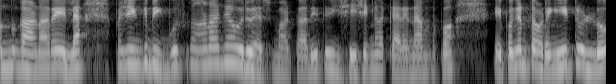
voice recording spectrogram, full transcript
ഒന്നും കാണാറേ ഇല്ല. പക്ഷേ എനിക്ക് ബിഗ് ബോസ് കാണാൻ ഞാൻ ഒരു വിഷമം കേട്ടോ ആദ്യത്തെ വിശേഷങ്ങളൊക്കെ അറിയണം. അപ്പോൾ ഇപ്പോൾ ഇങ്ങനെ തുടങ്ങിയിട്ടുള്ളൂ.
